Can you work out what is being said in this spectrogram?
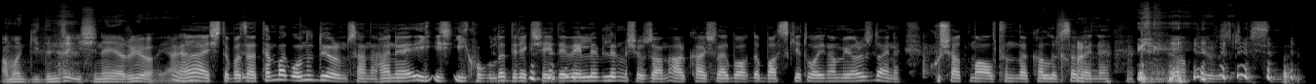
Ama gidince işine yarıyor yani. Ha işte zaten bak onu diyorum sana. Hani il- il- ilkokulda direkt şeyde verilebilirmiş o zaman. Arkadaşlar bu hafta basket oynamıyoruz da hani kuşatma altında kalırsa hani ne yapıyoruz gibisinden.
